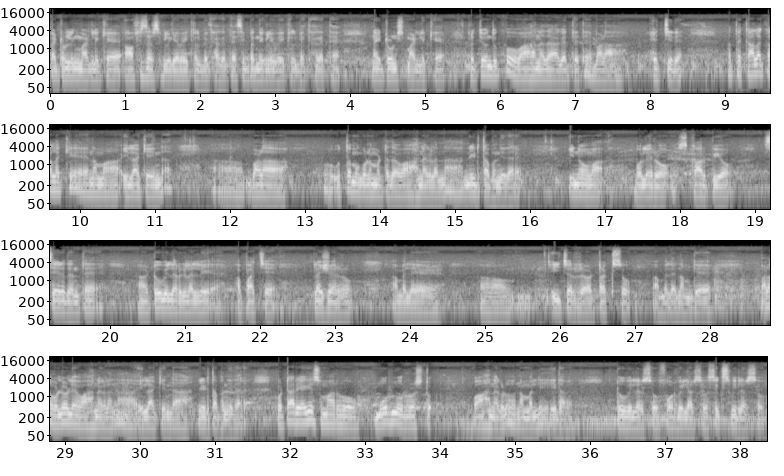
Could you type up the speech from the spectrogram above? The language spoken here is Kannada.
ಪೆಟ್ರೋಲಿಂಗ್ ಮಾಡಲಿಕ್ಕೆ ಆಫೀಸರ್ಸ್ಗಳಿಗೆ ವೆಹಿಕಲ್ ಬೇಕಾಗುತ್ತೆ, ಸಿಬ್ಬಂದಿಗಳಿಗೆ ವೆಹಿಕಲ್ ಬೇಕಾಗುತ್ತೆ ನೈಟ್ ರೌಂಡ್ಸ್ ಮಾಡಲಿಕ್ಕೆ. ಪ್ರತಿಯೊಂದಕ್ಕೂ ವಾಹನದ ಅಗತ್ಯತೆ ಭಾಳ ಹೆಚ್ಚಿದೆ. ಮತ್ತು ಕಾಲ ಕಾಲಕ್ಕೆ ನಮ್ಮ ಇಲಾಖೆಯಿಂದ ಭಾಳ ಉತ್ತಮ ಗುಣಮಟ್ಟದ ವಾಹನಗಳನ್ನು ನೀಡ್ತಾ ಬಂದಿದ್ದಾರೆ. ಇನೋವಾ ಬೊಲೆರೋ ಸ್ಕಾರ್ಪಿಯೋ ಸೇರಿದಂತೆ ಟೂ ವೀಲರ್ಗಳಲ್ಲಿ ಅಪಾಚೆ ಪ್ಲೆಷರು ಆಮೇಲೆ ಈಚರ್ ಟ್ರಕ್ಸು, ಆಮೇಲೆ ನಮಗೆ ಭಾಳ ಒಳ್ಳೊಳ್ಳೆಯ ವಾಹನಗಳನ್ನು ಇಲಾಖೆಯಿಂದ ನೀಡ್ತಾ ಬಂದಿದ್ದಾರೆ. ಒಟ್ಟಾರೆಯಾಗಿ ಸುಮಾರು ಮೂರುನೂರರಷ್ಟು ವಾಹನಗಳು ನಮ್ಮಲ್ಲಿ ಇದ್ದಾವೆ two wheelers, four wheelers, six wheelers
